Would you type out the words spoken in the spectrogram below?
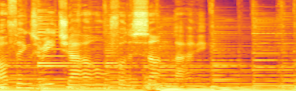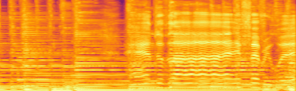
All things reach out for the sunlight. Hand of life everywhere.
